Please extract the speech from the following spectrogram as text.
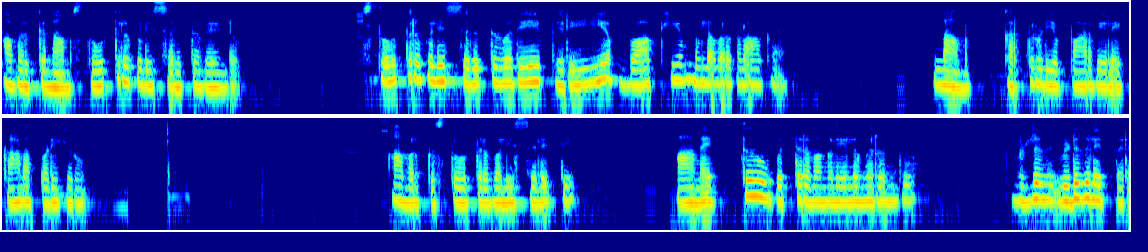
அவருக்கு நாம் ஸ்தோத்திர பலி செலுத்த வேண்டும். ஸ்தோத்திர பலி செலுத்துவதே பெரிய பாக்கியம் உள்ளவர்களாக நாம் கர்த்தருடைய பார்வையிலே காணப்படுகிறோம். அவருக்கு ஸ்தோத்திர பலி செலுத்தி அனைத்து உபத்திரவங்களிலும் இருந்து விடு விடுதலை பெற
